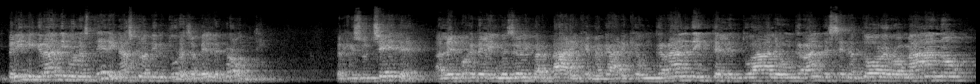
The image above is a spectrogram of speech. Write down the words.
I primi grandi monasteri nascono addirittura già belle pronti, perché succede all'epoca delle invasioni barbariche magari che un grande intellettuale, un grande senatore romano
